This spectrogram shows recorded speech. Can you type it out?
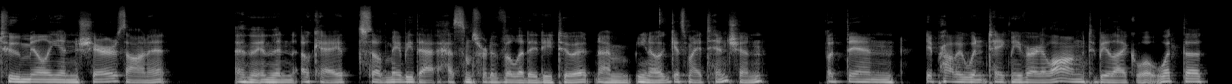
2 million shares on it. And then, and then okay so maybe that has some sort of validity to it. I'm you know it gets my attention. But then it probably wouldn't take me very long to be like well what the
